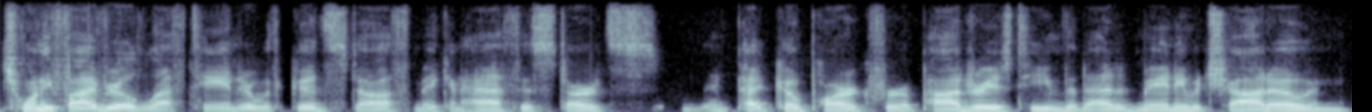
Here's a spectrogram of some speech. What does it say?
25 uh, year old left hander with good stuff, making half his starts in Petco Park for a Padres team that added Manny Machado and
